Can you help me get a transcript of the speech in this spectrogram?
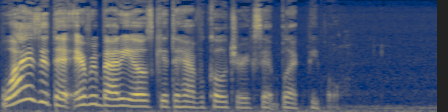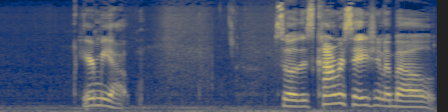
Why is it that everybody else get to have a culture except black people? Hear me out. So this conversation about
